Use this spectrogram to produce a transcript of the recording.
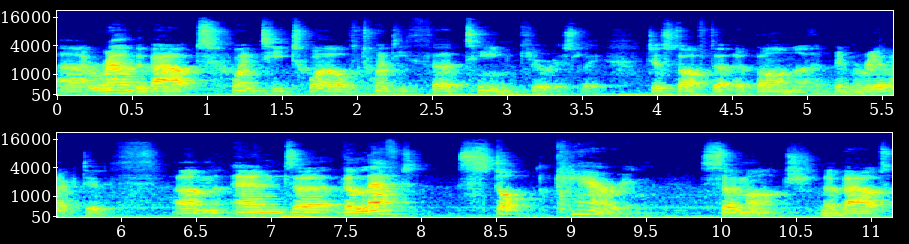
uh, around about 2012, 2013, curiously, just after Obama had been re-elected, um, and uh, the left stopped caring so much about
